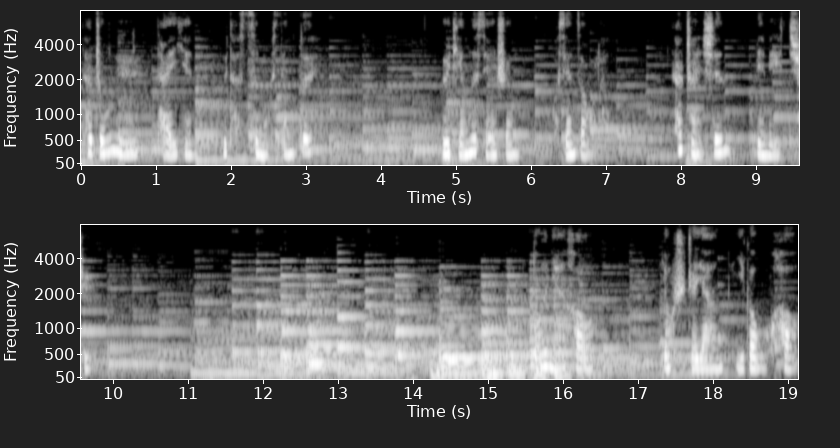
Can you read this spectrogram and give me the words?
他终于抬眼与她四目相对。雨停了，先生，我先走了。他转身便离去。多年后，又是这样一个午后，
